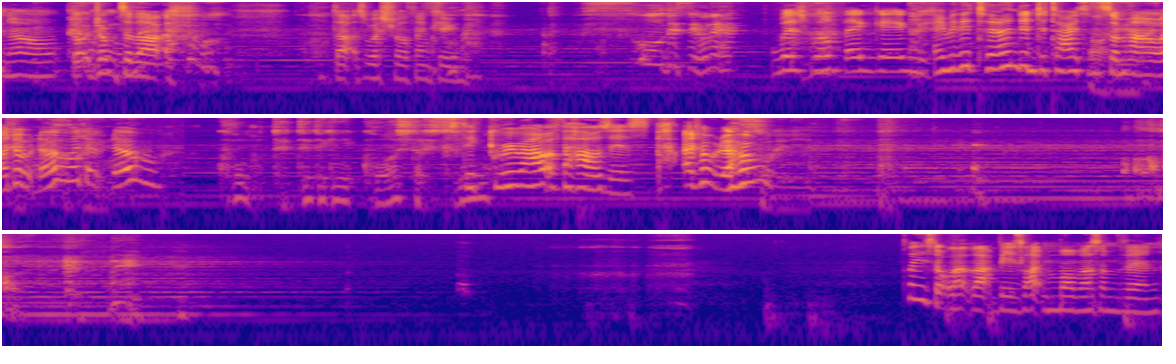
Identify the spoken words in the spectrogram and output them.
No, don't jump to that. That's wishful thinking. Wishful thinking. Maybe they turned into titans somehow. I don't know, I don't know. They grew out of the houses. I don't know. Please don't let that be his like mum or something.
